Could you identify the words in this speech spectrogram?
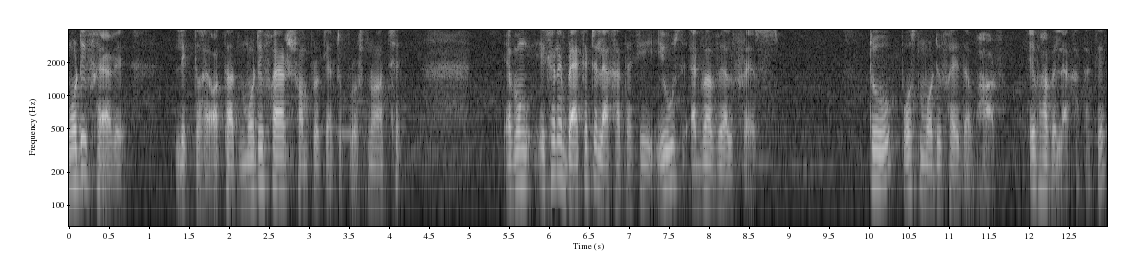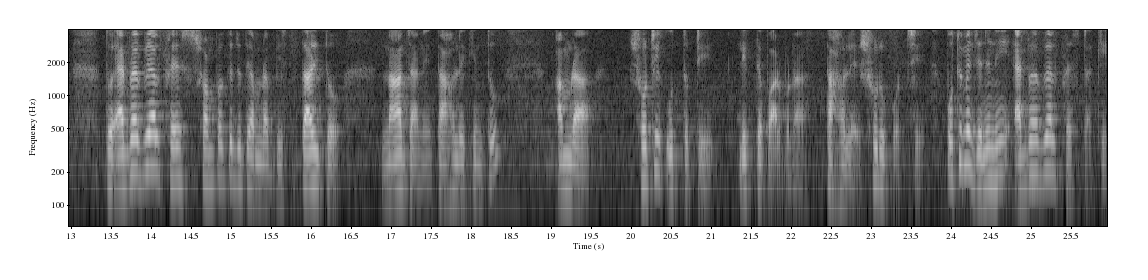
মডিফায়ারে লিখতে হয়, অর্থাৎ মডিফায়ার সম্পর্কে একটা প্রশ্ন আছে এবং এখানে ব্র্যাকেটে লেখা থাকে use adverbial phrase to post modify the verb এভাবে লেখা থাকে। তো অ্যাডভার্বিয়াল ফ্রেশ সম্পর্কে যদি আমরা বিস্তারিত না জানি, তাহলে কিন্তু আমরা সঠিক উত্তরটি লিখতে পারব না। তাহলে শুরু করছি। প্রথমে জেনে নিই অ্যাডভার্বিয়াল ফ্রেজটা কী।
